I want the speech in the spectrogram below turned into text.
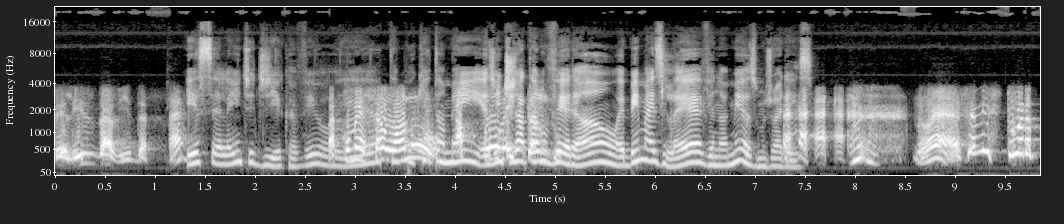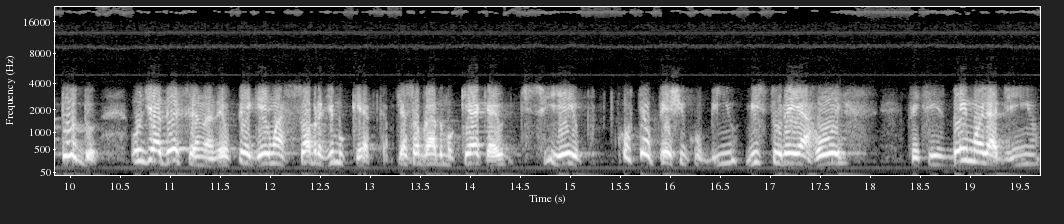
felizes da vida. Né? Excelente dica, viu? Para começar o ano. Porque também a gente já está no verão, é bem mais leve, não é mesmo, Juarez? não é? Você mistura tudo. Um dia desse, Fernando, eu peguei uma sobra de muqueca. Tinha sobrado muqueca, eu desfiei, cortei o peixe em cubinho, misturei arroz, fiz bem molhadinho.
